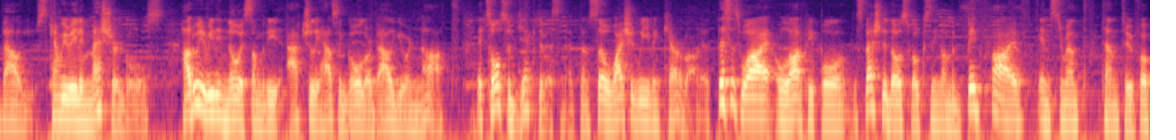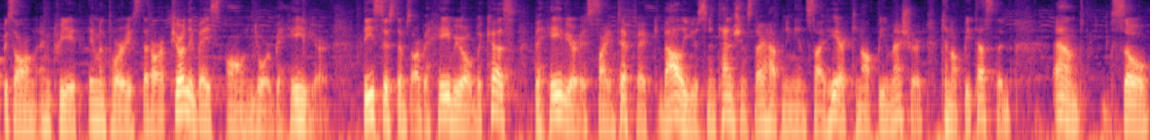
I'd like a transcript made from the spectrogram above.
values? Can we really measure goals? How do we really know if somebody actually has a goal or value or not? it's all subjective, isn't it? And so why should we even care about it? This is why a lot of people, especially those focusing on the big five instrument, tend to focus on and create inventories that are purely based on your behavior. These systems are behavioral because behavior is scientific, values and intentions, they're happening inside here, cannot be measured, cannot be tested. And so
